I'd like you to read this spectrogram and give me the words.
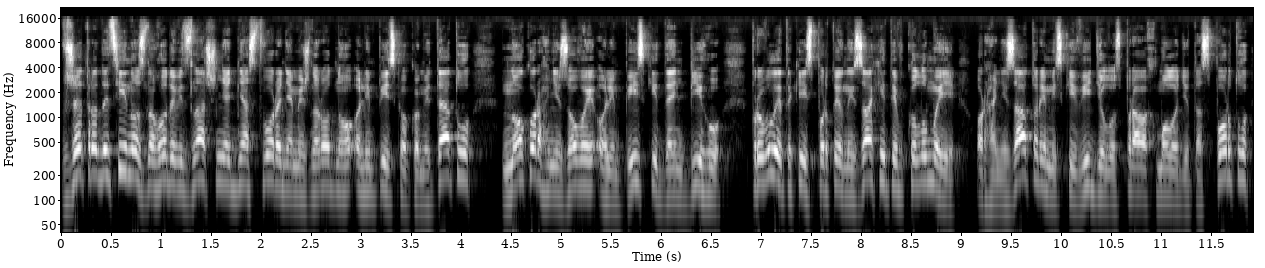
Вже традиційно з нагоди відзначення дня створення міжнародного олімпійського комітету НОК організовує Олімпійський день бігу. Провели такий спортивний захід і в Коломиї. Організатори міський відділ у справах молоді та спорту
